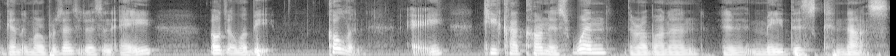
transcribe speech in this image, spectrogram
again, the Gemara presents it as an A, Odilma B. Colon. A kikakonis when the Rabbanan uh, made this knas,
